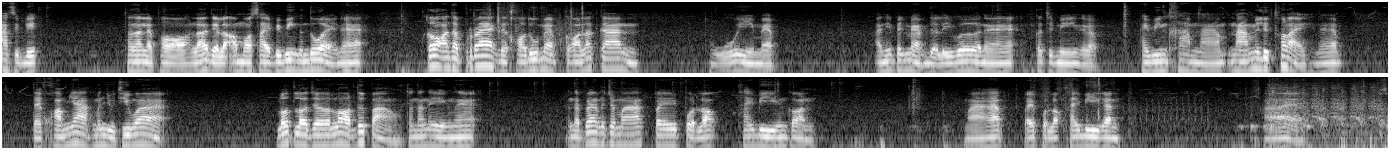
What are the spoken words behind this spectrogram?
50 ลิตร เท่านั้นแหละพอ แล้วเดี๋ยวเราเอามอไซค์ไปวิ่งกันด้วยนะฮะ ก็อันดับแรกเดี๋ยวขอดูแมปก่อนละกันโอ้ยแมปอันนี้เป็นแมปเดลิเวอร์นะฮะ ก็จะมีแบบให้วิ่งข้ามน้ำ น้ำไม่ลึกเท่าไหร่นะครับ แต่ความยากมันอยู่ที่ว่ารถเราจะรอดหรือเปล่าเท่านั้นเองนะฮะอันดับแรกเราจะมาร์กไปปลดล็อกไทบีกันก่อน มาครับ ไปปลดล็อกไทบีกันไปส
